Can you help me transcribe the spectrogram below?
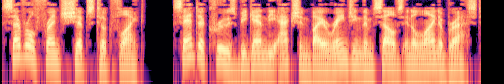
Several French ships took flight. Santa Cruz began the action by arranging themselves in a line abreast.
